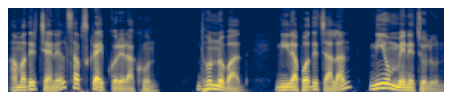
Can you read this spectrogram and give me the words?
আমাদের চ্যানেল সাবস্ক্রাইব করে রাখুন। ধন্যবাদ। নিরাপদে চালান, নিয়ম মেনে চলুন।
